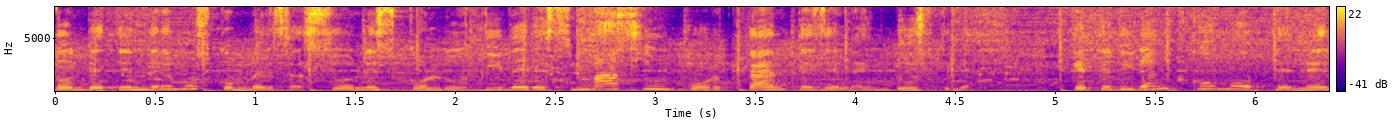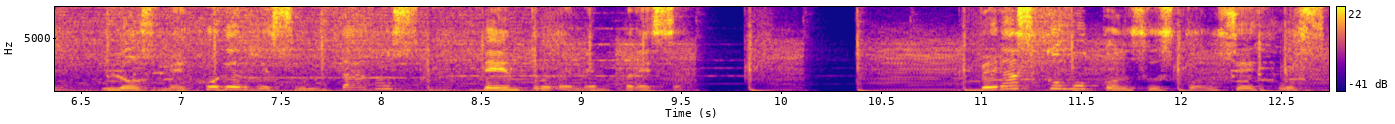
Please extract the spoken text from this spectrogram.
donde tendremos conversaciones con los líderes más importantes de la industria que te dirán cómo obtener los mejores resultados dentro de la empresa. Verás cómo con sus consejos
